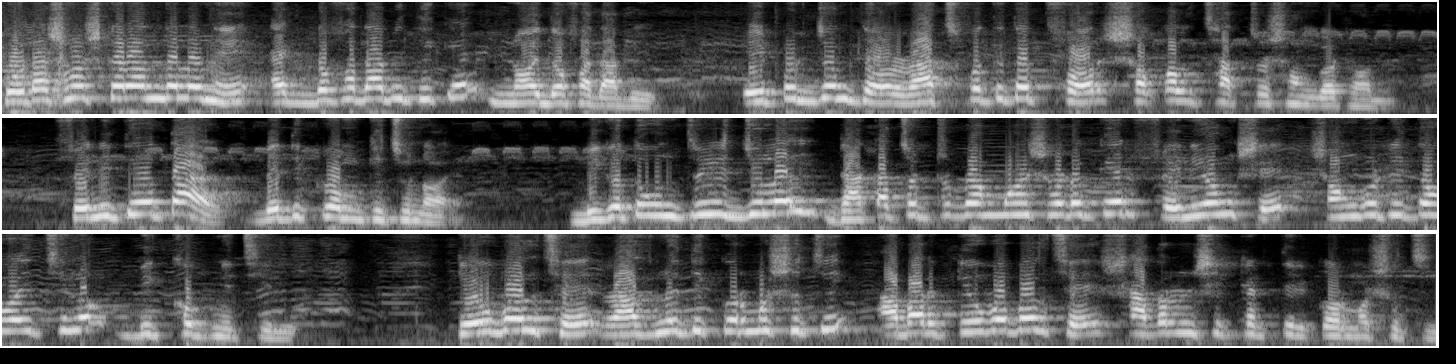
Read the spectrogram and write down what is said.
কোটা সংস্কার আন্দোলনে এক দফা দাবি থেকে নয় দফা দাবি। এই পর্যন্ত রাজপথে তৎপর সকল ছাত্র সংগঠন। ফেনীতেও তার ব্যতিক্রম কিছু নয়। বিগত উনত্রিশ জুলাই ঢাকা, চট্টগ্রাম মহাসড়কের ফেনী অংশে সংগঠিত হয়েছিল বিক্ষোভ মিছিল। কেউ বলছে রাজনৈতিক কর্মসূচি, আবার কেউ বা বলছে সাধারণ শিক্ষার্থীর কর্মসূচি।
